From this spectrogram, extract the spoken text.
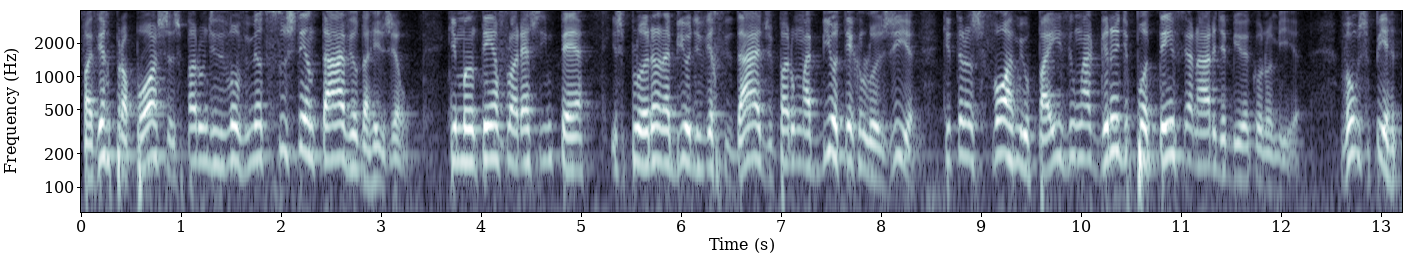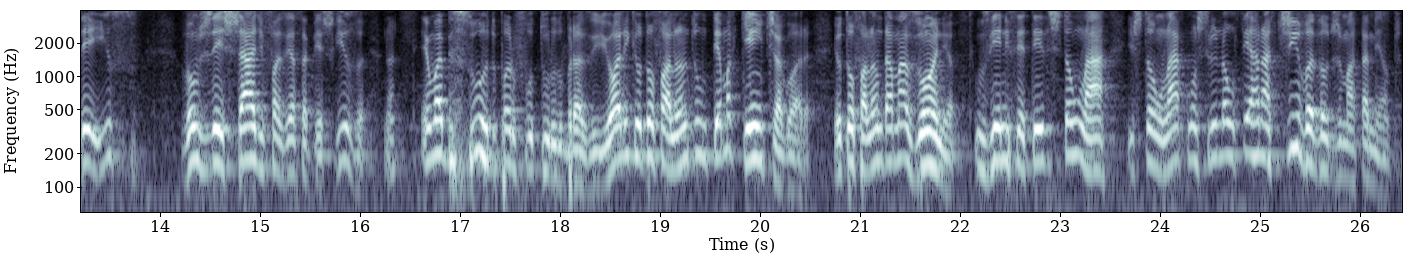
fazer propostas para um desenvolvimento sustentável da região, que mantenha a floresta em pé, explorando a biodiversidade para uma biotecnologia que transforme o país em uma grande potência na área de bioeconomia. Vamos perder isso? Vamos deixar de fazer essa pesquisa? Né? É um absurdo para o futuro do Brasil. E olha que eu estou falando de um tema quente agora. Eu estou falando da Amazônia. Os INCTs estão lá, estão lá construindo alternativas ao desmatamento.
